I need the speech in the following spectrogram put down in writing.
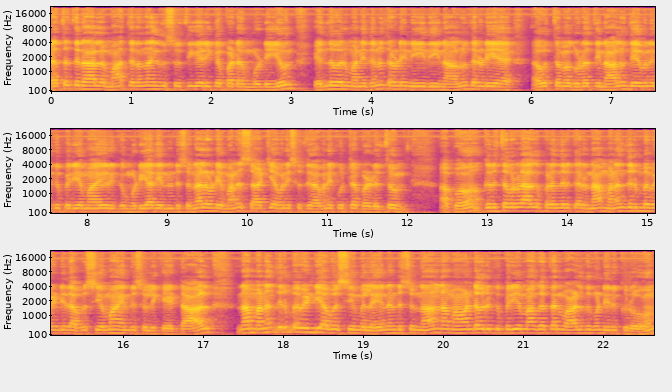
ரத்தத்தினால் மாத்திரம்தான் இது சுத்திகரிக்கப்பட முடியும். எந்த ஒரு மனிதனும் தன்னுடைய நீதியினாலும் தன்னுடைய உத்தம குணத்தினாலும் தேவனுக்கு பிரியமாக இருக்க முடியாது. என்று சொன்னால் அவனுடைய மனசாட்சி அவனை சுத்தி அவனை குற்றப்படுத்தும். அப்போ கிறிஸ்தவர்களாக பிறந்திருக்கிற நாம் மனம் திரும்ப வேண்டியது அவசியமா என்று சொல்லி கேட்டால் நாம் மனம் திரும்ப வேண்டிய அவசியம் இல்லை ஏனென்று சொன்னால் நாம் ஆண்டவருக்கு பிரியமாகத்தான் வாழ்ந்து கொண்டிருக்கிறோம்.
